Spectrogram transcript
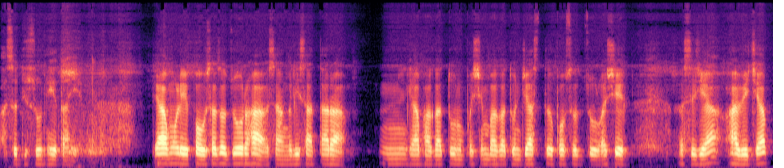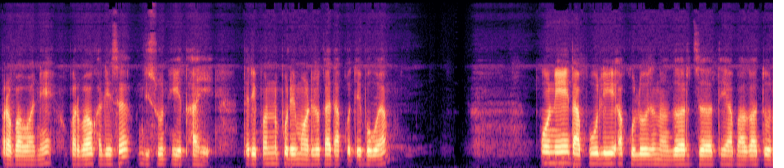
असं दिसून येत आहे. त्यामुळे पावसाचा जोर हा सांगली सातारा ह्या भागातून पश्चिम भागातून जास्त पावसाचा जोर असेल असं या हवेच्या प्रभावाने प्रभावाखाली असं दिसून येत आहे. तरी पण पुढे मॉडेल काय दाखवते बघूया. पुणे दापोली अकोलोज नगर जत या भागातून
